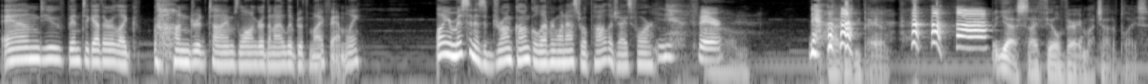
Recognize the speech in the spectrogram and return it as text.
And you've been together like a hundred times longer than I lived with my family. All you're missing is a drunk uncle everyone has to apologize for. Fair. um, that Pan. But yes, I feel very much out of place.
